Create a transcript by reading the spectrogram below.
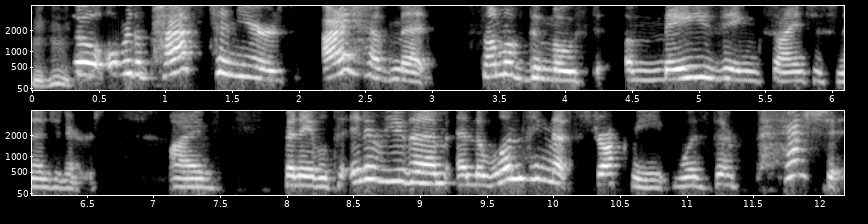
Mm-hmm. So, over the past 10 years, I have met some of the most amazing scientists and engineers. I've been able to interview them, and the one thing that struck me was their passion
